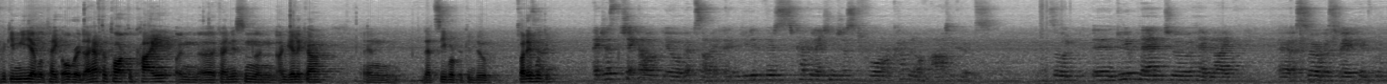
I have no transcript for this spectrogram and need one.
Wikimedia will take over it. I have to talk to Kai and uh, Kai Nissen and Angelika, and let's see what we can do. But if we can, I just checked out your website, and you did this calculation just for a couple of articles. So, uh, do you plan to have like a service where you can put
